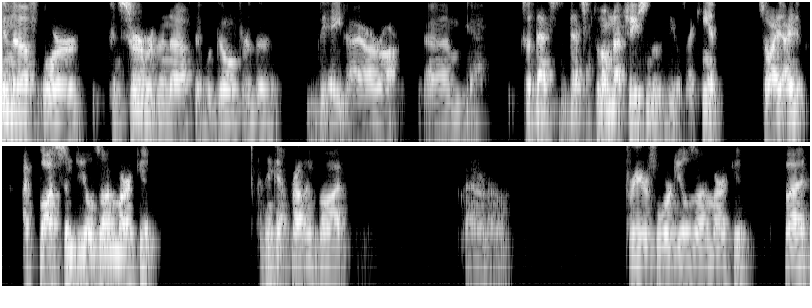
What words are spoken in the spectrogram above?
enough or conservative enough that would go for the the eight IRR. Um, yeah. So that's that's so I'm not chasing those deals. I can't. So I, I I bought some deals on market. I think I probably bought I don't know three or four deals on market, but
